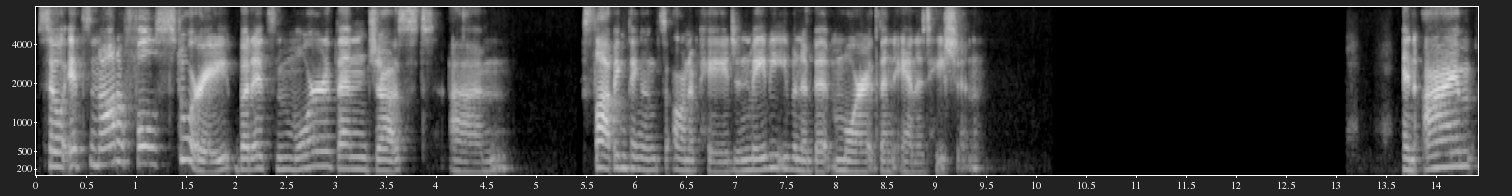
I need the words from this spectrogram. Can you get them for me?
So it's not a full story, but it's more than just um, slapping things on a page and maybe even a bit more than annotation. And I'm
